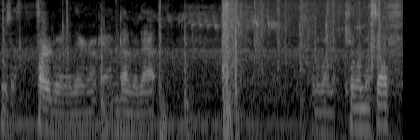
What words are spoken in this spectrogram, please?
There's a third one in there. Okay, I'm done with that. I don't want to killing myself.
